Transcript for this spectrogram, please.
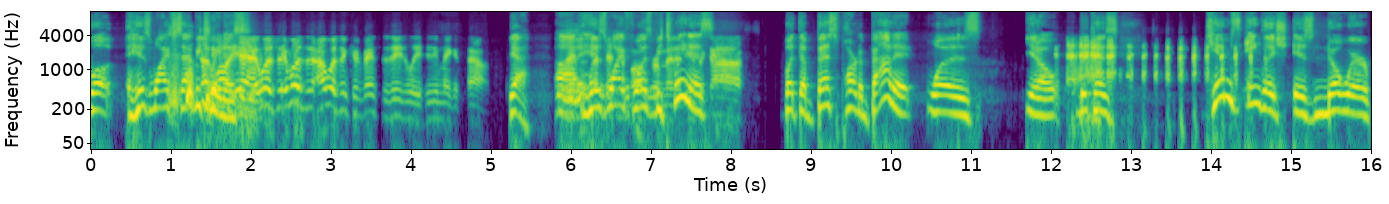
well, his wife sat between well, us. yeah, it was. It wasn't. I wasn't convinced as easily as he didn't make it sound. Yeah. Uh, his wife was for a minute. between us. like, "Ah." But the best part about it was, you know, because Kim's English is nowhere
